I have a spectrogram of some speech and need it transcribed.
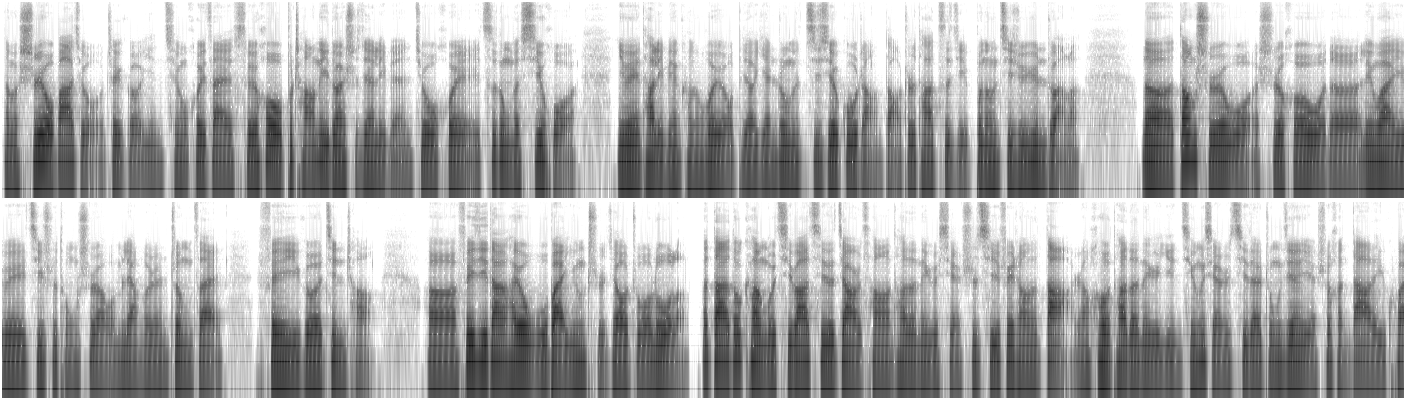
那么十有八九，这个引擎会在随后不长的一段时间里边就会自动的熄火，因为它里面可能会有比较严重的机械故障，导致它自己不能继续运转了。那当时我是和我的另外一位机师同事啊，我们两个人正在飞一个进场，呃，飞机大概还有五百英尺就要着陆了。那大家都看过七八七的驾驶舱，它的那个显示器非常的大，然后它的那个引擎显示器在中间也是很大的一块。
